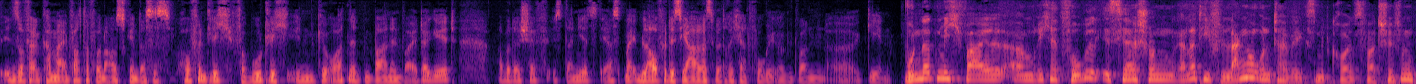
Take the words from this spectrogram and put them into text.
insofern kann man einfach davon ausgehen, dass es hoffentlich, vermutlich in geordneten Bahnen weitergeht. Aber der Chef ist dann jetzt erstmal im Laufe des Jahres wird Richard Vogel irgendwann äh, gehen. Wundert mich, weil ähm, Richard Vogel ist ja schon relativ lange unterwegs mit Kreuzfahrtschiffen.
